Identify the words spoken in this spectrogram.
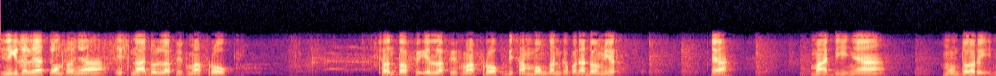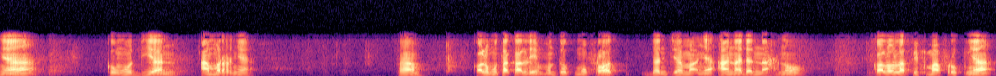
Di sini kita lihat contohnya isnadul lafif mafruk. Contoh fi'il lafif mafruk disambungkan kepada domir. Ya. Madinya, mudorinya, kemudian amernya. Paham? Kalau mutakalim untuk mufrad dan jamaknya ana dan nahnu. Kalau lafif mafruknya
